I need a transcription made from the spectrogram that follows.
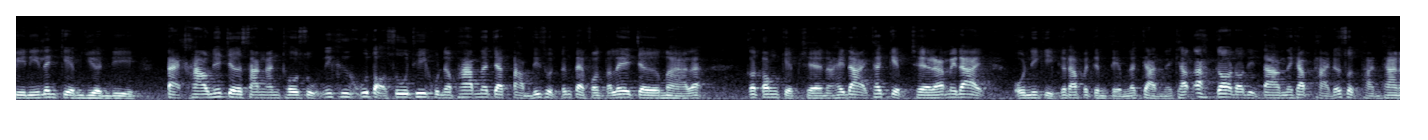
ปีนี้เล่นเกมเยือนดี แต่คราวนี้เจอซางันโทสุนี่คือคู่ต่อสู้ที่คุณภาพน่าจะต่ำที่สุดตั้งแต่ฟอนตาเล่เจอมาแล้ว ก็ต้องเก็บแชร์นะให้ได้ ถ้าเก็บแชร์นะไม่ได้ โอนิกิก็รับไปเต็มๆแล้วกันนะครับอะก็รอติดตามนะครับ ถ่ายทอดสดผ่านทาง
